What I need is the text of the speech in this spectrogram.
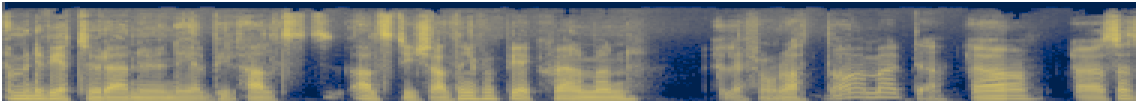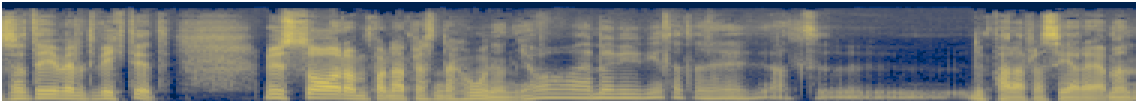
ja, men du vet hur det är nu en elbil. Allt, allt styrs antingen från pekskärmen eller från ratten. Ja, jag märkte. Ja, eh, så, så det är väldigt viktigt. Nu sa de på den här presentationen, ja men vi vet att den är, alltså, nu parafraserar jag, men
